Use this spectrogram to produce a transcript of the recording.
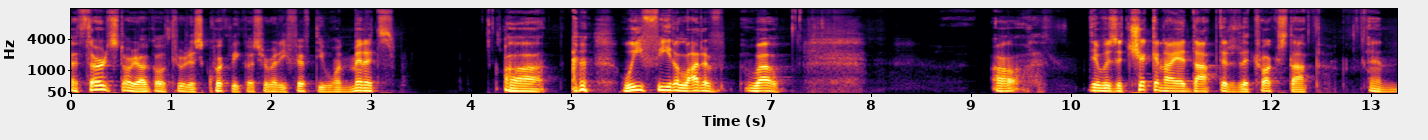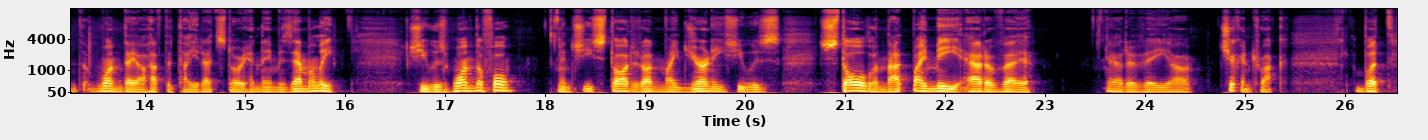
A third story, I'll go through this quickly because we're already 51 minutes. Uh, we feed a lot of, well, uh, there was a chicken I adopted at a truck stop. And one day I'll have to tell you that story. Her name is Emily. She was wonderful. And she started on my journey. She was stolen, not by me, out of a out of a uh, chicken truck. But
